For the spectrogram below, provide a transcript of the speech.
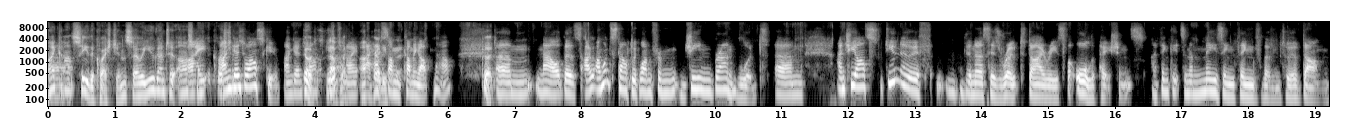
I can't see the question, so are you going to ask I, I'm going to ask you. I'm going to Good, ask you. Lovely. I, I have some coming up now. Good. Um, now, there's. I, I, want to start with one from Jean Branwood. Um, and she asks, do you know if the nurses wrote diaries for all the patients? I think it's an amazing thing for them to have done,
